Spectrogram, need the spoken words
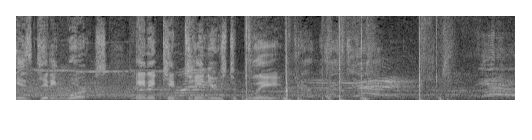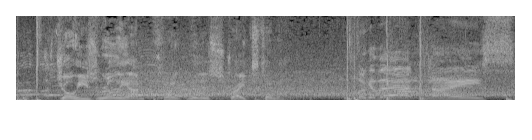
is getting worse, and it continues to bleed. Joe, he's really on point with his strikes tonight. Look at that. Nice.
